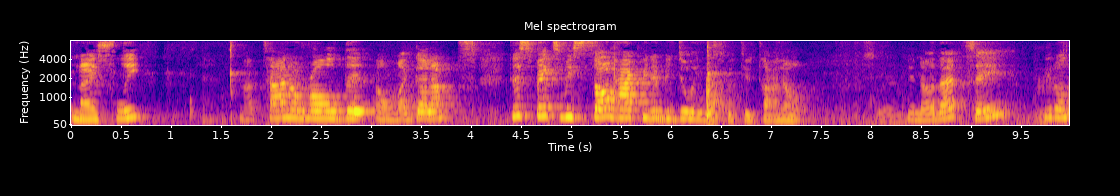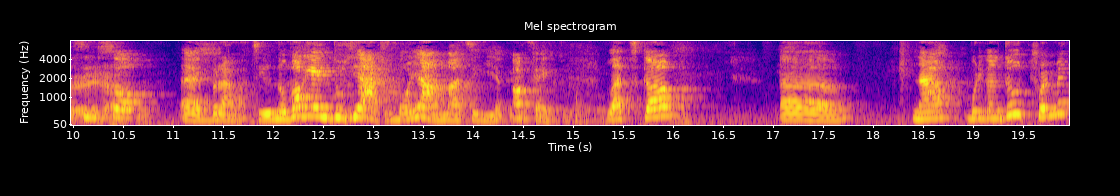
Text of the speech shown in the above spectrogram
nicely. Now Tano rolled it. Oh my God, I'm, this makes me so happy to be doing this with you, Tano. You know that, see? You don't Very seem so... Eh, brava, sì. Un po' che entusiasmo, yamma, sì. Okay, let's go. Uh, now, what are you gonna do? Trim it?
